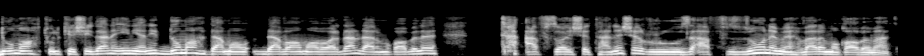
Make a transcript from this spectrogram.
دو ماه طول کشیدن این یعنی دو ماه دوام آوردن در مقابل افزایش تنش روز افزون محور مقاومت.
